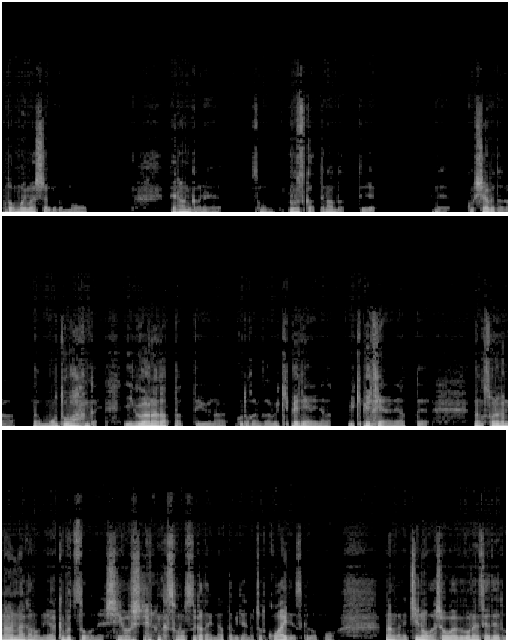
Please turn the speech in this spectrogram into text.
こと思いましたけども、で、なんかね、その、ブースカってなんだって、ね、こう調べたら、な元はなんか、イグアナだったっていうようなことがなんかウィキペディアにな、ウィキペディアにあって、なんかそれが何らかのね、薬物をね、使用して、なんかその姿になったみたいな、ちょっと怖いですけども、なんかね、知能は小学5年生程度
